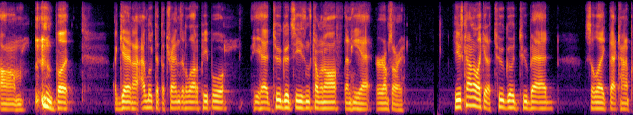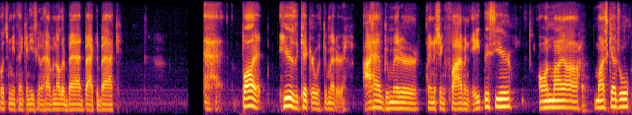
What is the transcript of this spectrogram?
Um, but again, I, I looked at the trends in a lot of people. He had two good seasons coming off. Then he had, or I'm sorry, he was kind of like at a too good, too bad. So like that kind of puts me thinking he's going to have another bad back to back. But here's the kicker with Gemitter. I have Gemitter finishing five and eight this year on my uh my schedule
